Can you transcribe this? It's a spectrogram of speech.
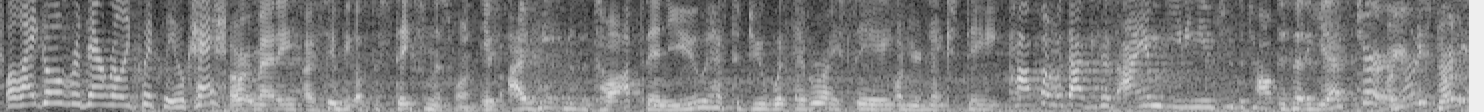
while I go over there really quickly, okay? All right, Maddie, I say we up the stakes on this one. If I beat you to the top, then you have to do whatever I say on your next date. Have fun with that because I am beating you to the top. Is that a yes? Sure. Are you already starting?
